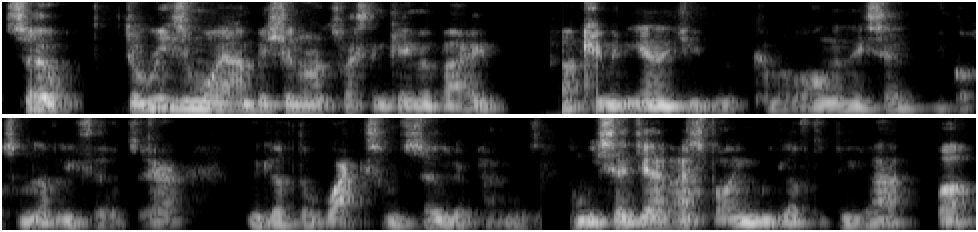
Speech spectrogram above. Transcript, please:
So the reason why Ambition Lawrence Weston came about community energy group come along and they said, You've got some lovely fields there. We'd love to whack some solar panels. And we said, Yeah, that's fine. We'd love to do that. But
